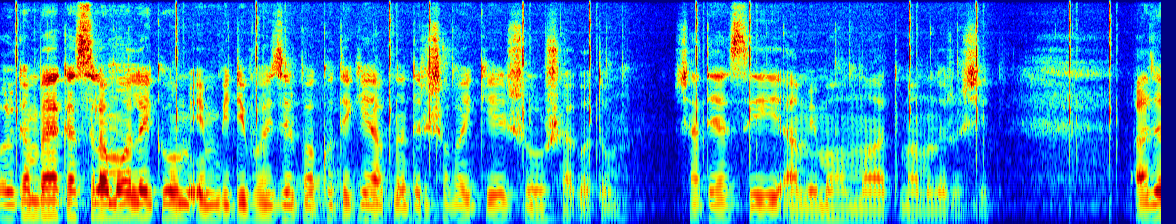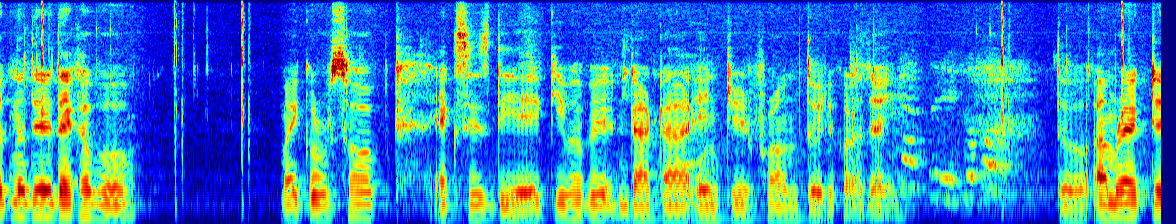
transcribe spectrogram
ওয়েলকাম ব্যাক আসসালামু আলাইকুম এমবিটি ভয়েসের পক্ষ থেকে আপনাদের সবাইকে সুস্বাগতম। সাথে আছি আমি মোহাম্মদ মামুনুর রশিদ। আজ আপনাদের দেখাবো মাইক্রোসফট অ্যাক্সেস দিয়ে কীভাবে ডাটা এন্ট্রির ফর্ম তৈরি করা যায়। তো আমরা একটা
